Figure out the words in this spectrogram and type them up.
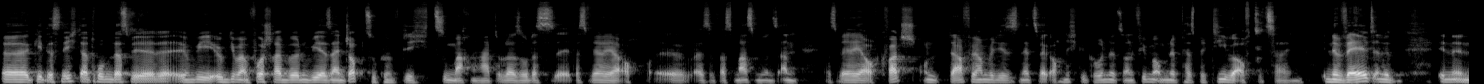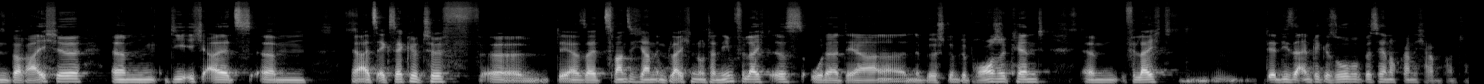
äh, geht es nicht darum, dass wir irgendwie irgendjemandem vorschreiben würden, wie er seinen Job zukünftig zu machen hat oder so. Das, äh, das wäre ja auch, also was maßen wir uns an? Das wäre ja auch Quatsch. Und dafür haben wir dieses Netzwerk auch nicht gegründet, sondern vielmehr, um eine Perspektive aufzuzeigen. In eine Welt, in, eine, in, in Bereiche, ähm, die ich als ähm, ja, als Executive, äh, der seit 20 Jahren im gleichen Unternehmen vielleicht ist oder der eine bestimmte Branche kennt, ähm, vielleicht der diese Einblicke so bisher noch gar nicht haben konnte.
